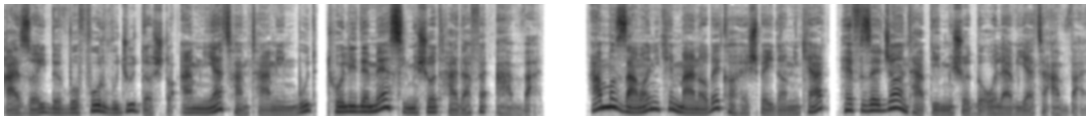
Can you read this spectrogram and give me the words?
غذایی به وفور وجود داشت و امنیت هم تعمین بود تولید مثل می‌شد هدف اول. اما زمانی که منابع کاهش پیدا می کرد حفظ جان تبدیل می شد به اولویت اول.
